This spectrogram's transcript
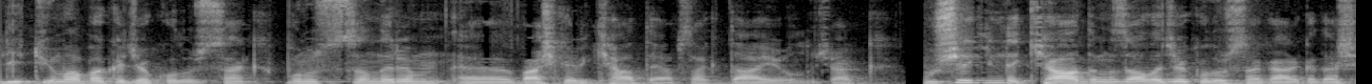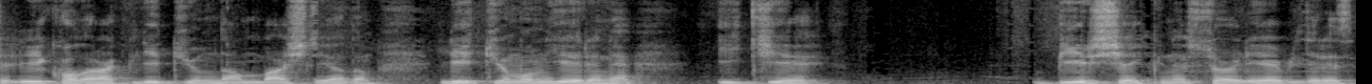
Lityuma bakacak olursak bunu sanırım e, başka bir kağıtta yapsak daha iyi olacak. Bu şekilde kağıdımızı alacak olursak arkadaşlar ilk olarak lityumdan başlayalım. Lityumun yerine 2, 1 şeklinde söyleyebiliriz.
